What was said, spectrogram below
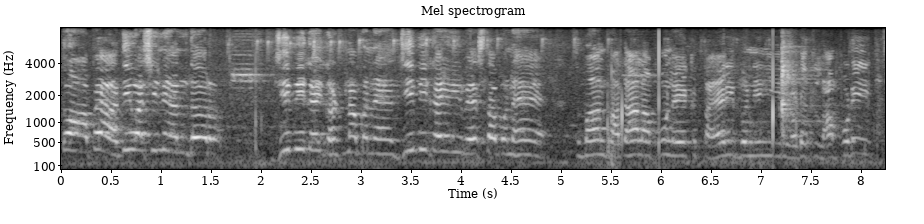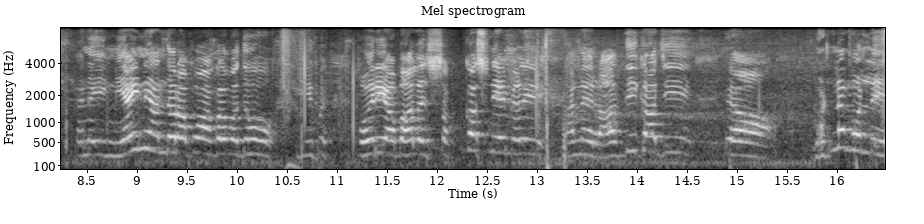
તો આપણે આદિવાસીની અંદર જે બી કંઈ ઘટના બને, જે બી કંઈ વ્યવસ્થા બને તમામ આપો ને એક તૈયારી બની એ લડત લાંપડી અને એ ન્યાયની અંદર આપો આગળ વધો. એ પોયરી આબાલે ચોક્કસ ન્યાય મળી અને રાધિકાજી ઘટના બનલી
